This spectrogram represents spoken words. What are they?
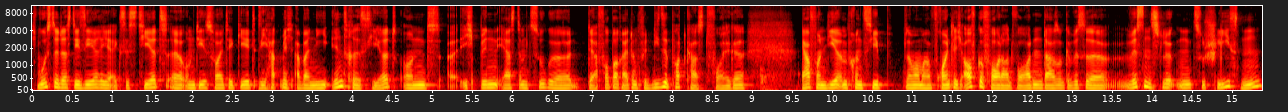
Ich wusste, dass die Serie existiert, äh, um die es heute geht. Sie hat mich aber nie interessiert und äh, ich bin erst im Zuge der Vorbereitung für diese Podcast-Folge ja, von dir im Prinzip, sagen wir mal, freundlich aufgefordert worden, da so gewisse Wissenslücken zu schließen.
